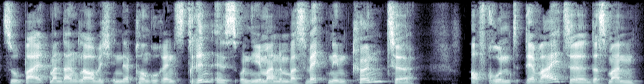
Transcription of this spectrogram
sobald man dann, glaube ich, in der Konkurrenz drin ist und jemandem was wegnehmen könnte, aufgrund der Weite, dass man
